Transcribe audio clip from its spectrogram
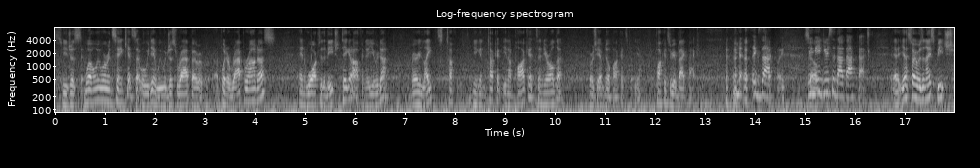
So you just well, when we were in St. Kitts, that's what we did. We would just wrap a put a wrap around us, and walk to the beach and take it off, and then you were done. Very light, it's tough. You can tuck it in a pocket, and you're all done. Of course, you have no pockets, but yeah, pockets of your backpack. yes, exactly. So- we made use of that backpack. Uh, yeah, so it was a nice beach.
